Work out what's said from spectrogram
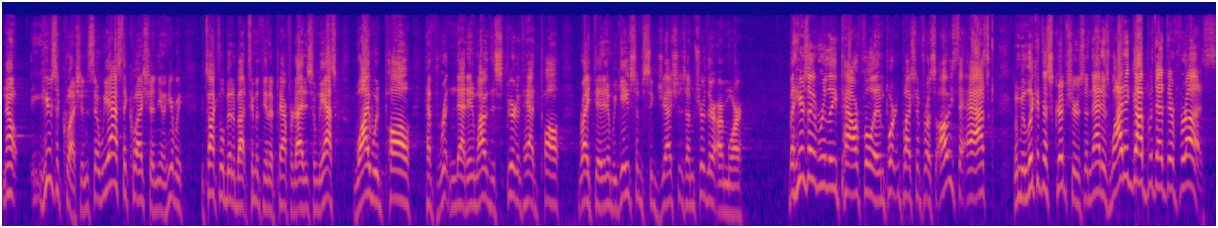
Now, here's a question. So we asked the question, you know, here we, we talked a little bit about Timothy and Epaphroditus, and we asked, why would Paul have written that in? Why would the Spirit have had Paul write that in? And we gave some suggestions. I'm sure there are more. But here's a really powerful and important question for us always to ask when we look at the scriptures, and that is, why did God put that there for us?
